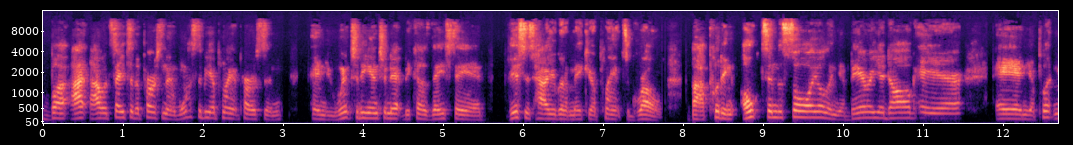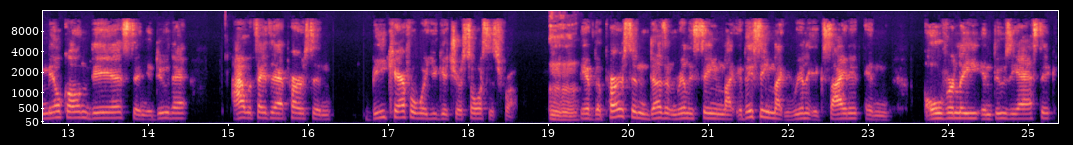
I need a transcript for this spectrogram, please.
But I, I would say to the person that wants to be a plant person and you went to the internet because they said this is how you're going to make your plants grow by putting oats in the soil and you bury your dog hair and you're putting milk on this and you do that. I would say to that person, be careful where you get your sources from Mhm. if the person doesn't really seem like if they seem like really excited and overly enthusiastic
